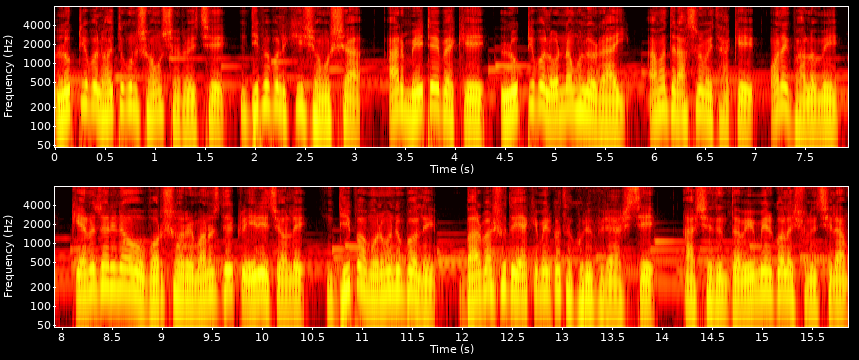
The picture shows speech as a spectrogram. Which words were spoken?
লোকটি বল, হয়তো কোনো সমস্যা রয়েছে। দীপা বলে, কি সমস্যা? আর মেয়েটাই বা কে? লোকটি বল, ওর নাম হলো রাই। আমাদের আশ্রমে থাকে। অনেক ভালো মেয়ে। কেন জানি না ও বড় শহরের মানুষদের একটু এড়িয়ে চলে। দীপা মনে মনে বলে, বারবার শুধু একই মেয়ের কথা ঘুরে ফিরে আসছে। আর সেদিন তো আমি মেয়ের গলায় শুনেছিলাম।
